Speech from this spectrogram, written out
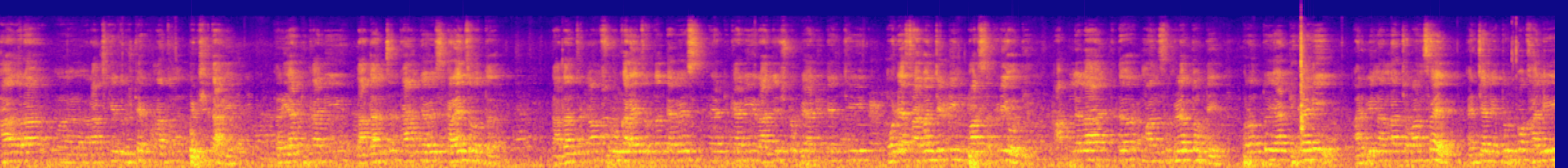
हा जरा राजकीय दृष्टिकोनातून उपेक्षित आहे. तर या ठिकाणी दादांचं काम ज्यावेळेस करायचं होतं दादांचं काम सुरू करायचं होतं त्यावेळेस या ठिकाणी राजेश टोपे आणि त्यांची मोठ्या साहेबांची टीम फार सक्रिय होती. आपल्याला इथं माणसं मिळत नव्हते. परंतु या ठिकाणी अरविंद अण्णा चव्हाण साहेब यांच्या नेतृत्वाखाली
